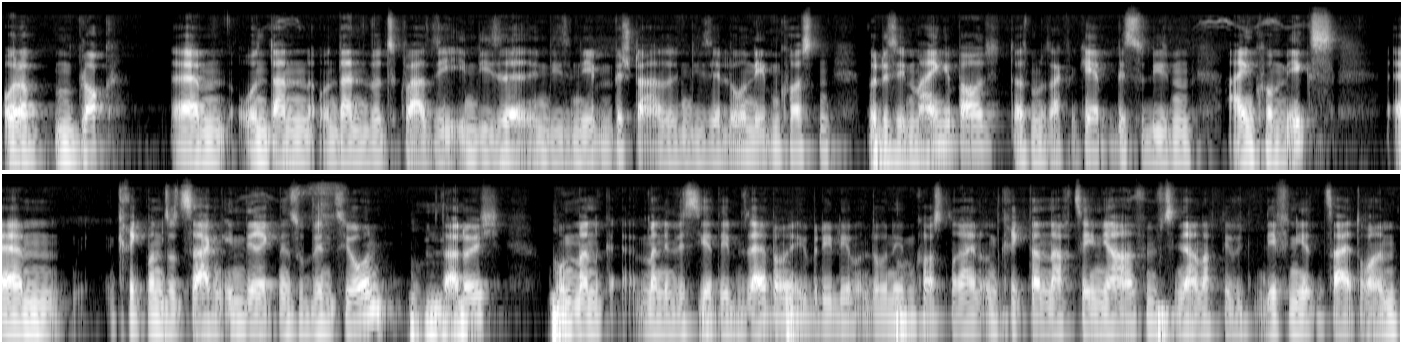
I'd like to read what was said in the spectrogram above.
Oder ein Block ähm, und dann, und dann wird es quasi in diese, in diese Nebenbestand, also in diese Lohnnebenkosten, wird es eben eingebaut, dass man sagt, okay, bis zu diesem Einkommen X ähm, kriegt man sozusagen indirekt eine Subvention mhm. dadurch. Und man, man investiert eben selber über die Lohnnebenkosten rein und kriegt dann nach 10 Jahren, 15 Jahren, nach definierten Zeiträumen,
